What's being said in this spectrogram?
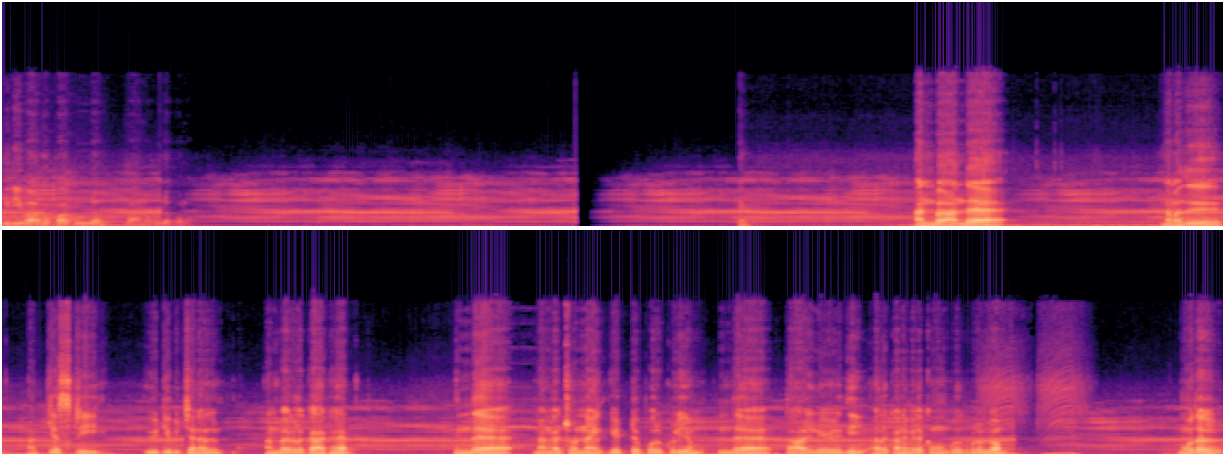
விரிவாக பார்க்க உள்ளோம் வாங்க உள்ளே போகலாம் அந்த நமது அக்கியஸ்ரீ யூடியூப் சேனல் அன்பர்களுக்காக இந்த நாங்கள் சொன்ன எட்டு பொருட்களையும் இந்த தாளில் எழுதி அதற்கான விளக்கமும் கொடுக்கப்பட்டுள்ளோம். முதல்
